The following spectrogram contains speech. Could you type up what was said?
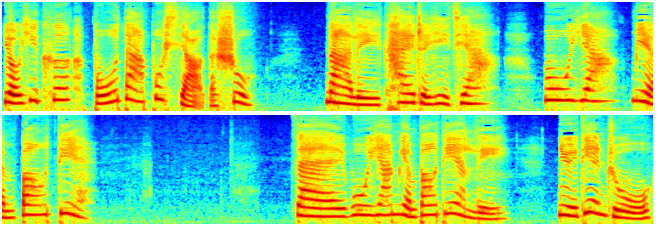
有一棵不大不小的树，那里开着一家乌鸦面包店。在乌鸦面包店里，女店主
